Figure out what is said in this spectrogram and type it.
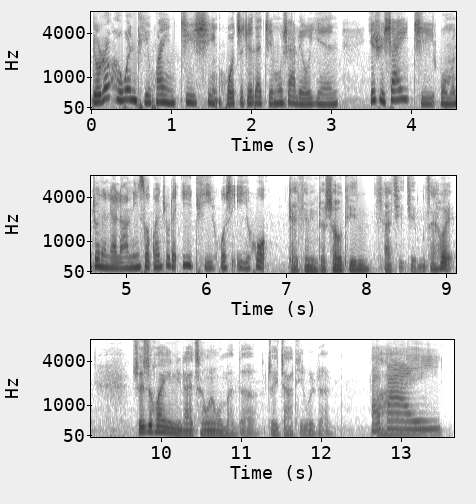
有任何问题，欢迎寄信或直接在节目下留言。也许下一集我们就能聊聊您所关注的议题或是疑惑。感谢您的收听，下期节目再会。随时欢迎你来成为我们的最佳提问人。拜拜。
